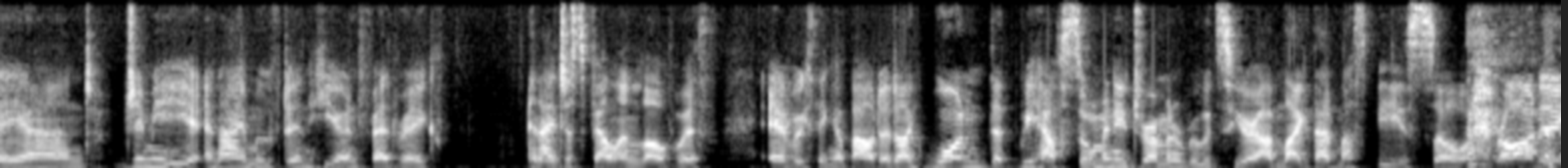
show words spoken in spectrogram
and Jimmy and I moved in here in Frederick, and I just fell in love with everything about it. Like one that we have so many German roots here. I'm like that must be so ironic.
